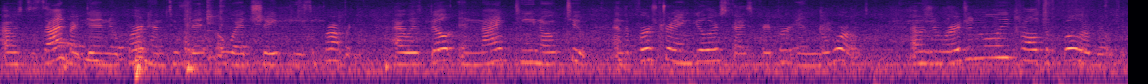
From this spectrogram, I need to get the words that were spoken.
I was designed by Daniel Burnham to fit a wedge-shaped piece of property. I was built in 1902 and the first triangular skyscraper in the world. I was originally called the Fuller Building.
